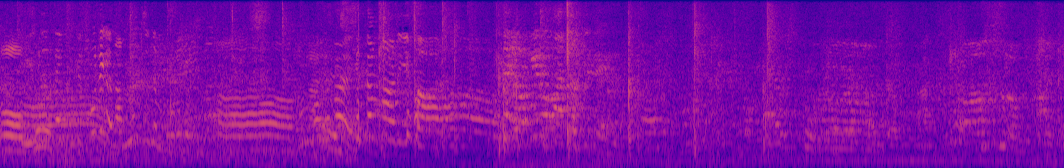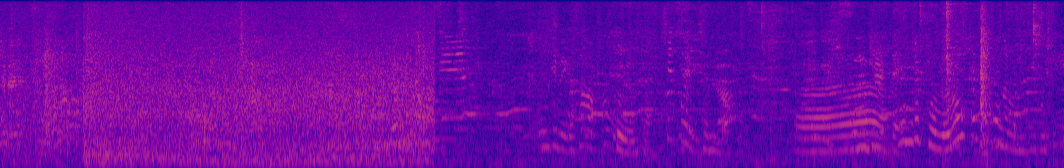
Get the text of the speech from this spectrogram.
어. 근데 그게 소리가 남는지는 모르겠어. 아. 한번 해봐야겠다. 있단 말이야. 근데 여기로 가자. 응. 시체 된다. 아, 옮길 때. 핸드폰으로? 핸드폰으로 옮기고 싶어.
